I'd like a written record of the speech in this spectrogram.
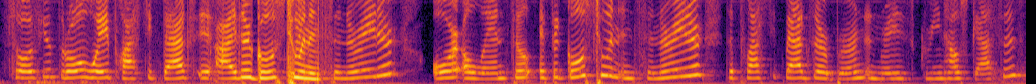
so if you throw away plastic bags, it either goes to an incinerator or a landfill. If it goes to an incinerator, the plastic bags are burned and raise greenhouse gases.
